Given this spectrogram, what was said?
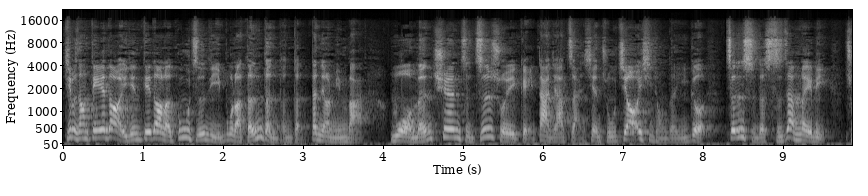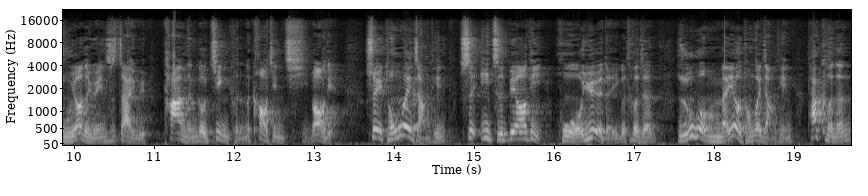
基本上跌到已经跌到了估值底部了，等等等等。但你要明白。我们圈子之所以给大家展现出交易系统的一个真实的实战魅力，主要的原因是在于它能够尽可能的靠近起爆点。所以同位涨停是一只标的活跃的一个特征。如果没有同位涨停，它可能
